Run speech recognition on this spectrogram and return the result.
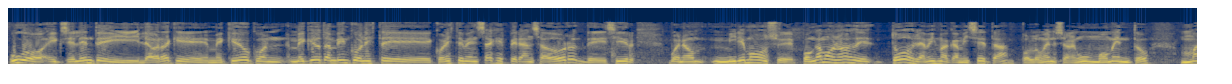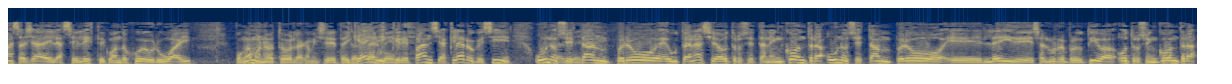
Hugo, excelente, y la verdad que me quedo con, me quedo también con este, con este mensaje esperanzador de decir, bueno, miremos, eh, pongámonos de todos la misma camiseta, por lo menos en algún momento, más allá de la celeste cuando juega Uruguay, pongámonos todos la camiseta. Y que hay discrepancias, claro que sí. Unos están pro eutanasia, otros están en contra, unos están pro eh, ley de salud reproductiva, otros en contra,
